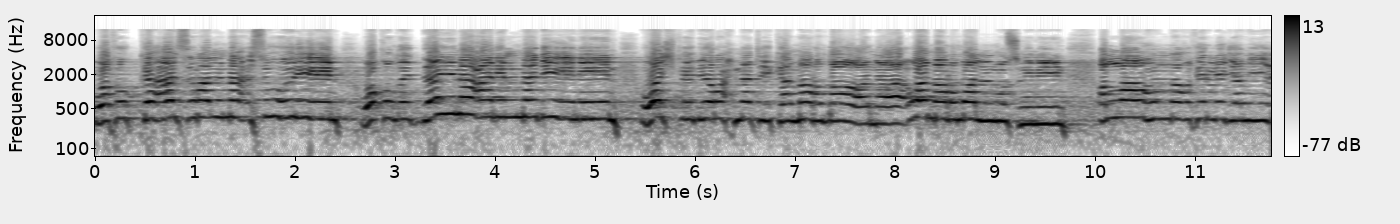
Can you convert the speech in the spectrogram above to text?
وفك أسر المأسورين وقض الدين عن المدينين واشف برحمتك مرضانا ومرضى المسلمين. اللهم اغفر لجميع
